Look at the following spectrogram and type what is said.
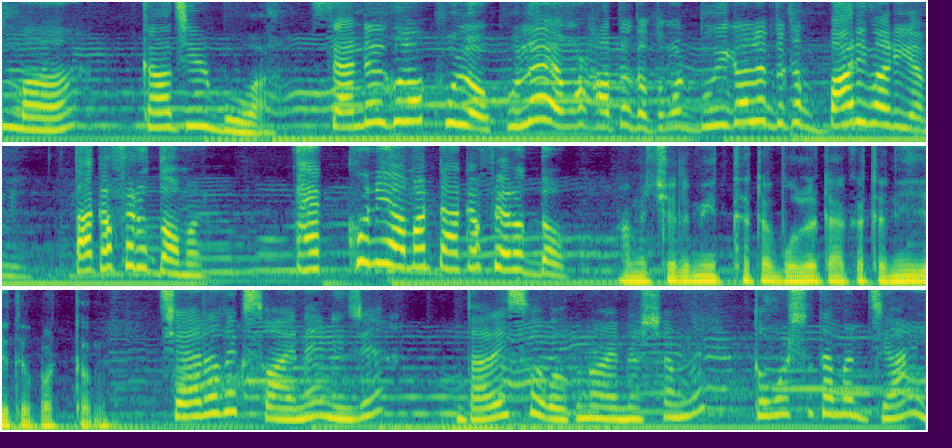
মা কাজের বুয়া। স্যান্ডেলগুলো খুলো খুলে আমার হাতে দাও। তোমার দুই গালে দুটো বাড়ি মারি আমি। টাকা ফেরত দাও আমার। এক্ষুনি আমার টাকা ফেরত দাও। আমি ছেলে মিথ্যাটা বলে টাকাটা নিয়ে যেতে পারতাম। চেহারা দেখছ আয়নায় নিজে? দাঁড়াইছো কখনো আয়নার সামনে? তোমার সাথে আমার যায়।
